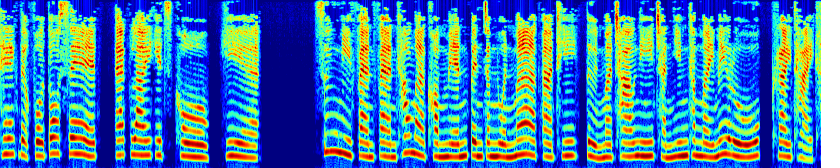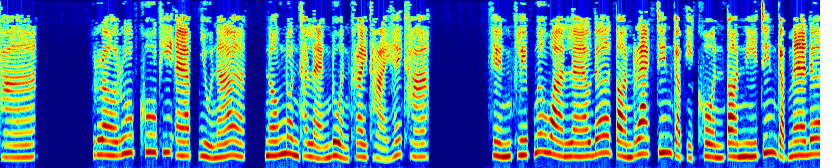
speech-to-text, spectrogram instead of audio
take the photo said act like it's cold here ซึ่งมีแฟนๆเข้ามาคอมเมนต์เป็นจำนวนมากอาทิ ตื่นมาเช้านี้ฉันยิ้มทำไมไม่รู้ ใครถ่ายคะรอรูปคู่พี่แอปอยู่นะ น้องนนท์แถลงด่วนใครถ่ายให้คะ เห็นคลิปเมื่อวานแล้วเด้อตอนแรกจิ้นกับอีกคน ตอนนี้จิ้นกับแม่เด้อ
